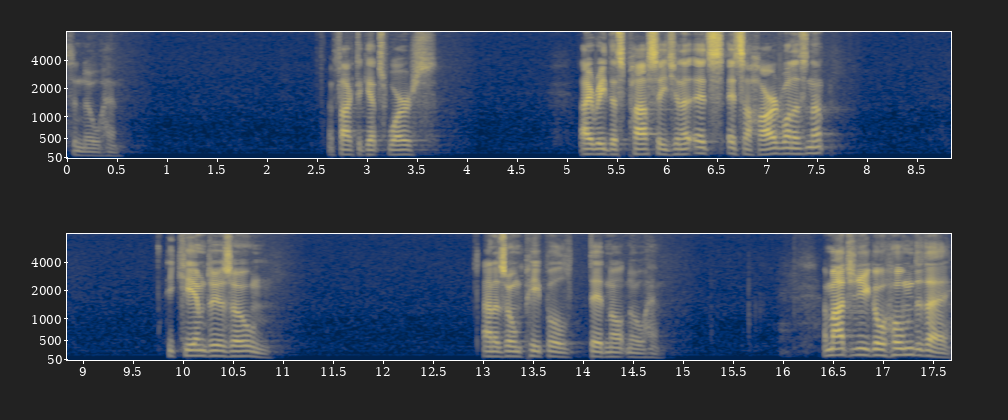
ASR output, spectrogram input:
to know him. In fact, it gets worse. I read this passage, and it's, it's a hard one, isn't it? He came to his own, and his own people did not know him. Imagine you go home today.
